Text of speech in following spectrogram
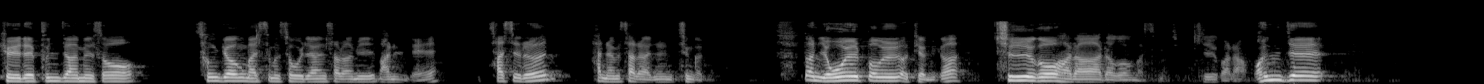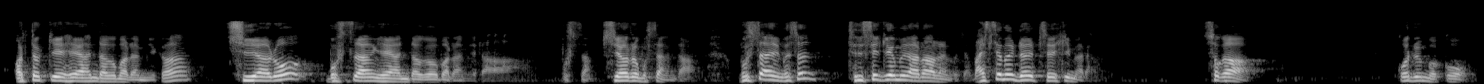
교회를 분주하면서 성경 말씀을 소홀히 하는 사람이 많은데 사실은 하나님 살아가는 증거입니다. 또한 요월법을 어떻게 합니까? 즐거워하라 라고 말씀하죠. 즐거워라. 언제 어떻게 해야 한다고 말합니까? 지하로 묵상해야 한다고 말합니다. 묵상. 지하로 묵상한다. 묵상하는 것은 들새김을 알아라는 거죠. 말씀을 늘 들새김하라. 소가 꼴을 먹고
